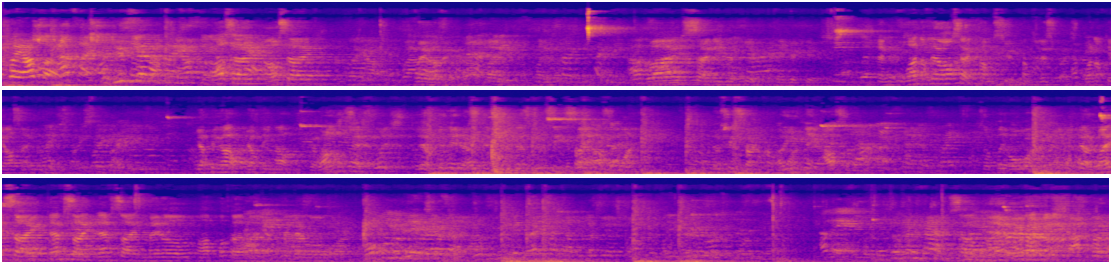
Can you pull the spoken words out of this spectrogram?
I play outside. You said I'm playing outside. Outside, outside. Wait, wait, wait. Right side neighbor here, neighbor here. And one of the outside comes to come to this place. One of the outside comes to this place. Jumping up, jumping up. Why don't you guys switch? Yeah, because because Lucy's starting from one. Lucy's starting from one. Oh, you play outside. So play O one. Yeah, right side, left side, left side, middle, up, uh, middle, or. I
